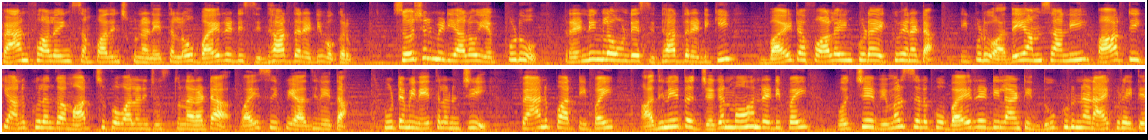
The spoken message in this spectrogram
ఫ్యాన్ ఫాలోయింగ్ సంపాదించుకున్న నేతల్లో బైరెడ్డి సిద్ధార్థరెడ్డి ఒకరు. సోషల్ మీడియాలో ఎప్పుడూ ట్రెండింగ్లో ఉండే సిద్ధార్థరెడ్డికి బయట ఫాలోయింగ్ కూడా ఎక్కువేనట. ఇప్పుడు అదే అంశాన్ని పార్టీకి అనుకూలంగా మార్చుకోవాలని చూస్తున్నారట వైసీపీ అధినేత. కూటమి నేతల నుంచి ఫ్యాన్ పార్టీపై అధినేత జగన్మోహన్ రెడ్డిపై వచ్చే విమర్శలకు బైరెడ్డి లాంటి దూకుడున్న నాయకుడైతే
